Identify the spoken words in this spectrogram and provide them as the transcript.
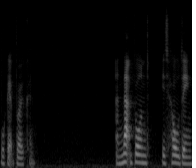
will get broken. And that bond is holding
